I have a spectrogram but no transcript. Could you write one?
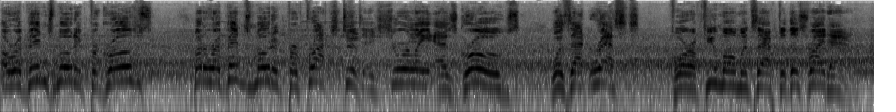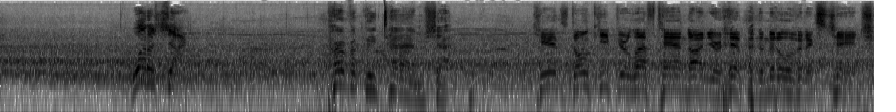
a revenge motive for Groves, but a revenge motive for Froch too. As surely as Groves was at rest for a few moments after this right hand. What a shot. Perfectly timed shot. Kids, don't keep your left hand on your hip in the middle of an exchange.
